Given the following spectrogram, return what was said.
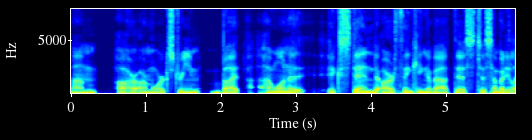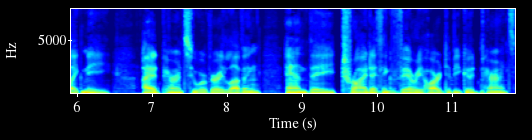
um, are, are more extreme, but I want to extend our thinking about this to somebody like me. I had parents who were very loving, and they tried, I think, very hard to be good parents,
